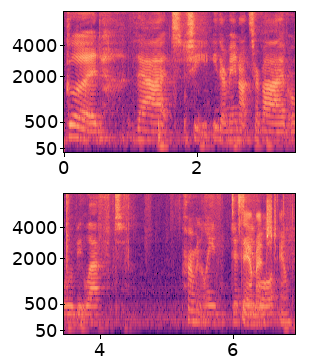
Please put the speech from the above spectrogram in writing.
good that she either may not survive or would be left permanently disabled, Damaged, yeah.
